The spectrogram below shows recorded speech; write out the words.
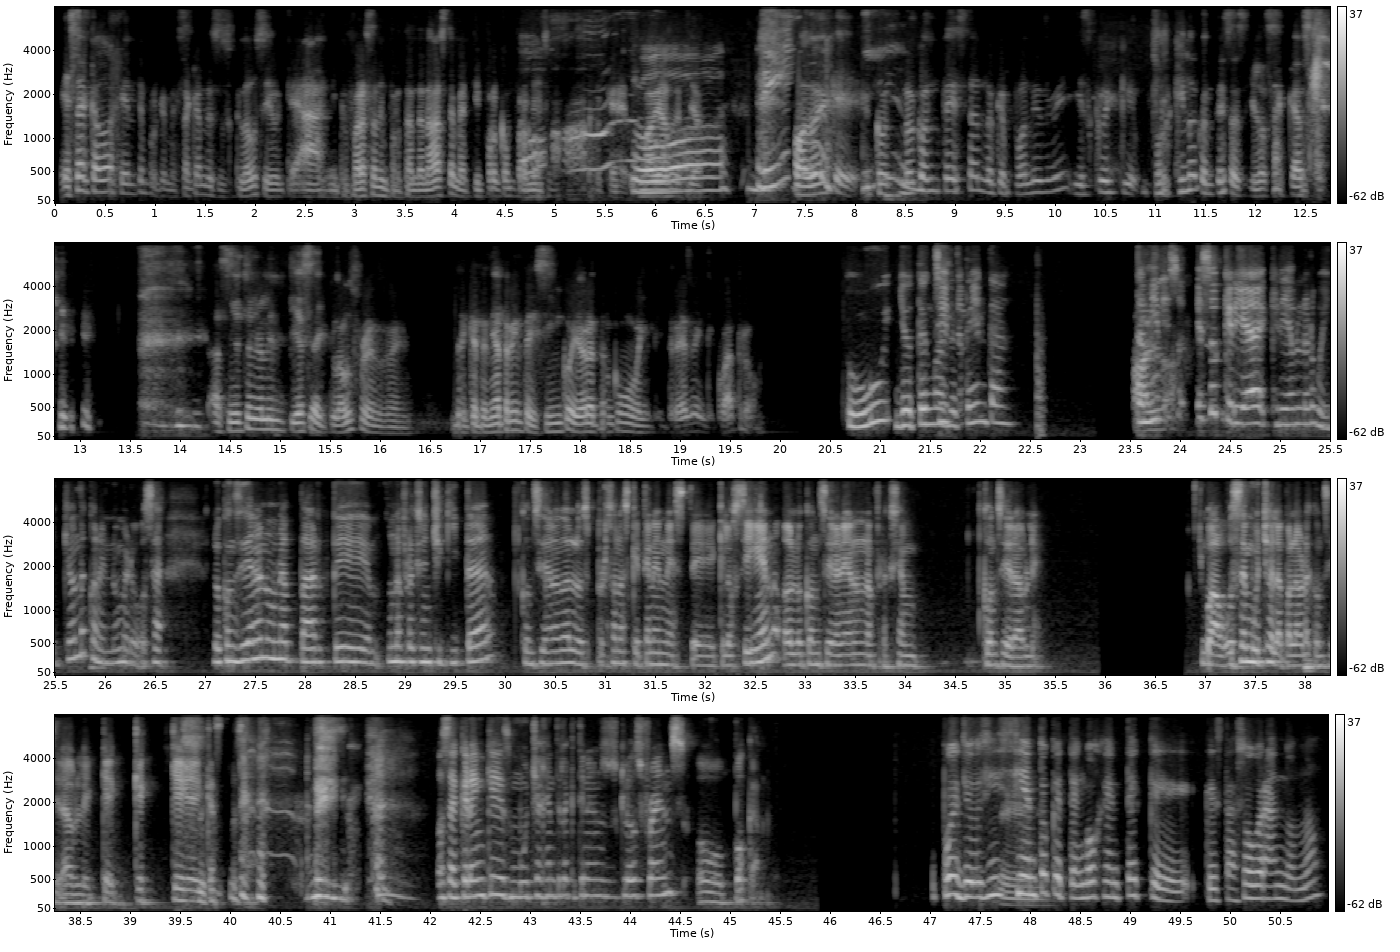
he sacado a gente porque me sacan de sus close y digo que, ah, ni que fuera tan importante, nada más te metí por compromiso. Oh, o de que no contestas lo que pones, güey, y es como que, ¿por qué no contestas? Y lo sacas. Así he hecho yo limpieza de close friends, güey. De que tenía 35 y ahora tengo como 23, 24. Uy, yo tengo 70. También eso, eso quería, quería hablar, güey. ¿Qué onda con el número? O sea, ¿lo consideran una parte, una fracción chiquita considerando a las personas que tienen este, que lo siguen, o lo considerarían una fracción considerable? Wow, usé mucho la palabra considerable. ¿Qué, qué, qué, o sea, ¿creen que es mucha gente la que tienen sus close friends o poca? Pues yo sí eh. siento que tengo gente que, que está sobrando, ¿no?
